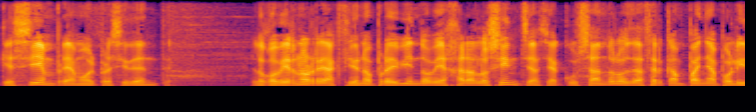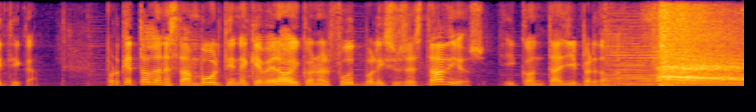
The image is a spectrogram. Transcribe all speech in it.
que siempre amó el presidente. El gobierno reaccionó prohibiendo viajar a los hinchas y acusándolos de hacer campaña política. Porque todo en Estambul tiene que ver hoy con el fútbol y sus estadios, y con Tayyip Erdogan.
